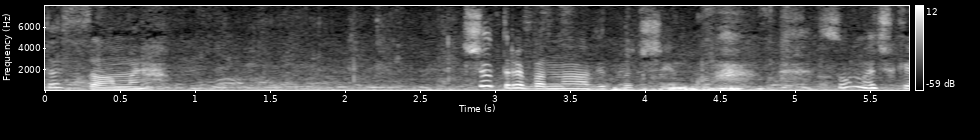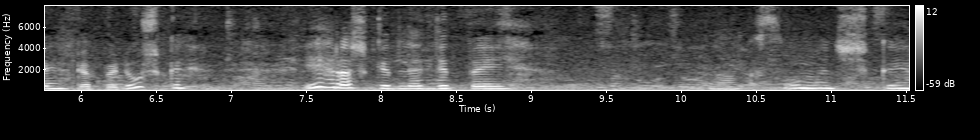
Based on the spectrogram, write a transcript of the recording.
те саме. Що треба на відпочинку? Сумочки, капелюшки, іграшки для дітей. Так, сумочки.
